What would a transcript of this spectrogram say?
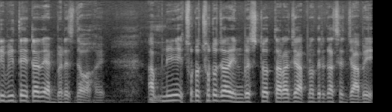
টিভিতে এটার অ্যাডভার্টাইজ দেওয়া হয় আপনি ছোট ছোট যারা ইনভেস্টর তারা যে আপনাদের কাছে যাবে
